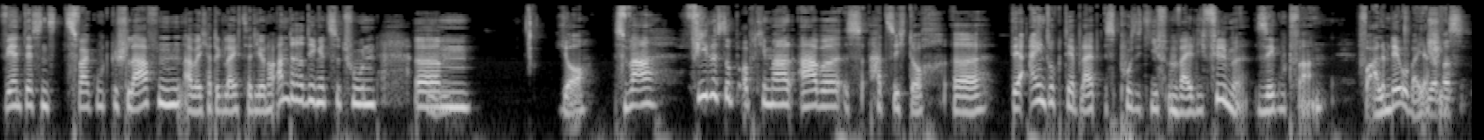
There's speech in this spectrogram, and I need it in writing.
währenddessen zwar gut geschlafen, aber ich hatte gleichzeitig auch noch andere Dinge zu tun. Ähm, Ja, es war vieles suboptimal, aber es hat sich doch, äh, der Eindruck, der bleibt, ist positiv, weil die Filme sehr gut waren. Vor allem der Obayashi. Ja, was,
